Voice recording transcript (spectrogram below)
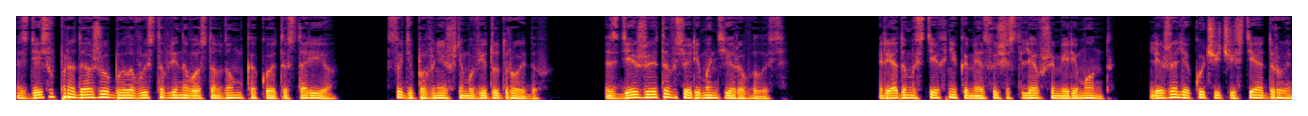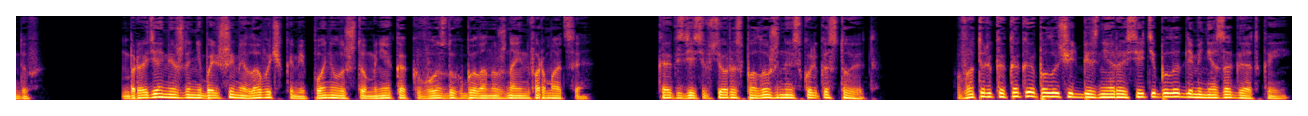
Здесь в продажу было выставлено в основном какое-то старье, судя по внешнему виду дроидов. Здесь же это все ремонтировалось. Рядом с техниками, осуществлявшими ремонт, лежали кучи частей от дроидов. Бродя между небольшими лавочками, понял, что мне, как воздух, была нужна информация как здесь все расположено и сколько стоит. Вот только как ее получить без нейросети было для меня загадкой.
